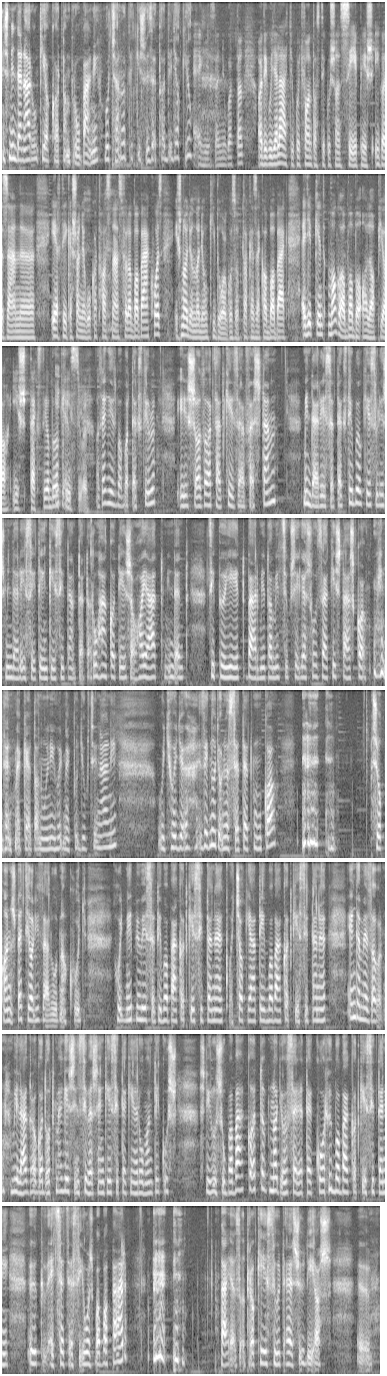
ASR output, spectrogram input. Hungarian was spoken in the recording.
és minden áron ki akartam próbálni. Bocsánat, egy kis vizet hadd igyak, jó? Egészen nyugodtan. Addig ugye látjuk, hogy fantasztikusan szép és igazán értékes anyagokat használsz fel a babákhoz, és nagyon-nagyon kidolgozottak ezek a babák. Egyébként maga a baba alapja is textilből Igen. készül? Az egész baba textil, és az arcát kézzel festem, minden része textilből készül, és minden részét én készítem, tehát a ruhákat és a haját, mindent, cipőjét, bármit, amit szükséges hozzá, kis táska, mindent meg kell tanulni, hogy meg tudjuk csinálni. Úgyhogy ez egy nagyon összetett munka. Sokan specializálódnak, hogy hogy népművészeti babákat készítenek, vagy csak játékbabákat készítenek. Engem ez a világ ragadott meg, és én szívesen készítek ilyen romantikus stílusú babákat. Nagyon szeretek korhű babákat készíteni, ők egy szecessziós babapár. Pályázatra készült első díjas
